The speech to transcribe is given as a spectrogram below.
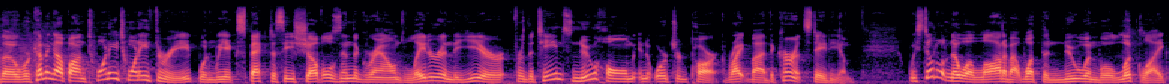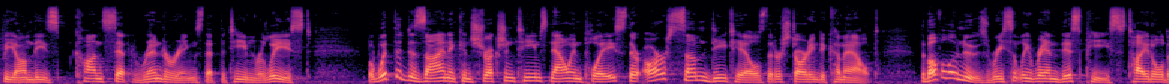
Though we're coming up on 2023 when we expect to see shovels in the ground later in the year for the team's new home in Orchard Park, right by the current stadium. We still don't know a lot about what the new one will look like beyond these concept renderings that the team released. But with the design and construction teams now in place, there are some details that are starting to come out. The Buffalo News recently ran this piece titled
